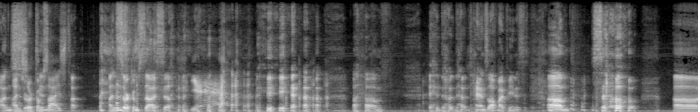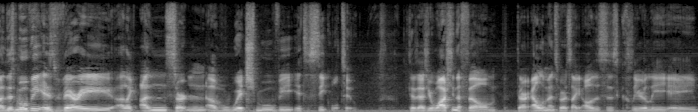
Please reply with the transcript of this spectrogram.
uncertain. Uncircumcised? Uh, uncircumcised. Yeah, yeah. Um, and th- th- hands off my penises. Um, so uh, this movie is very uh, like uncertain of which movie it's a sequel to, because as you're watching the film, there are elements where it's like, oh, this is clearly a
